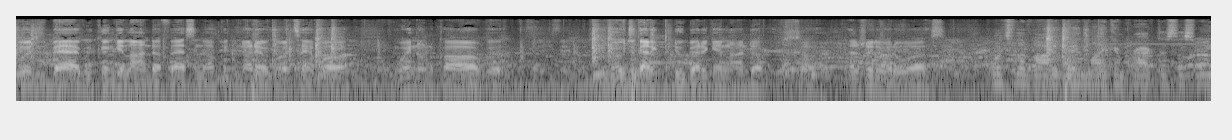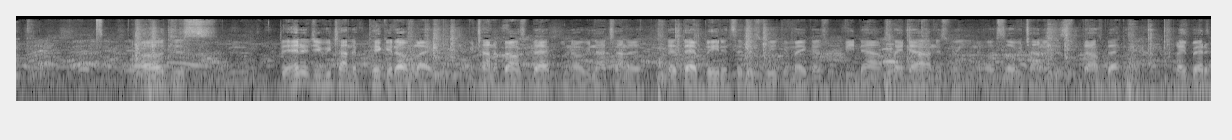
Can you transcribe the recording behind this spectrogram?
we were just bad. We couldn't get lined up fast enough because you know they were going tempo, waiting on the call, but you know we just got to do better getting lined up. So that's really what it was. What's the vibe been like in practice this week? Uh, just the energy. we're trying to pick it up. Like we're trying to bounce back. You know, we're not trying to let that bleed into this week and make us be down, play down this week. You know, so we're trying to just bounce back and play better.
